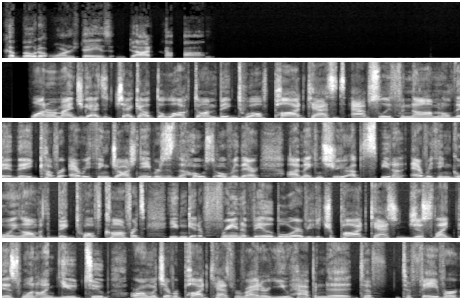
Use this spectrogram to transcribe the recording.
KubotaOrangeDays.com. Want to remind you guys to check out the Locked On Big 12 podcast. It's absolutely phenomenal. They, they cover everything. Josh Neighbors is the host over there, uh, making sure you're up to speed on everything going on with the Big 12 conference. You can get it free and available wherever you get your podcast, just like this one on YouTube or on whichever podcast provider you happen to, to, to favor,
